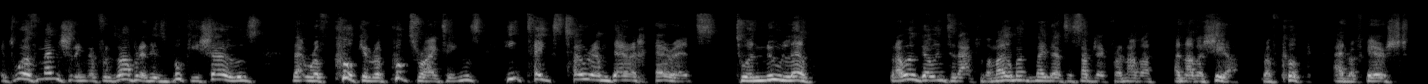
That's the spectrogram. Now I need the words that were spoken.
it's worth mentioning that, for example, in his book, he shows that Rav Kook, in Rav Kook's writings, he takes Torah and Derech Eretz to a new level. But I won't go into that for the moment. Maybe that's a subject for another another shiur, Rav Kook and Rav Hirsch,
